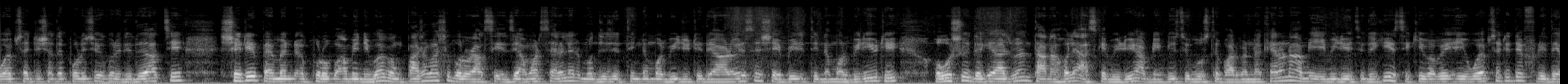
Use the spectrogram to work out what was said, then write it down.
ওয়েবসাইটটির সাথে পরিচয় করে দিতে যাচ্ছি, সেটির পেমেন্ট প্রুফ আমি নিব এবং পাশাপাশি বলে রাখছি যে আমার চ্যানেলের মধ্যে যে তিন নম্বর ভিডিওটি দেওয়া রয়েছে, সেই তিন নম্বর ভিডিওটি অবশ্যই দেখে আসবেন। তা না হলে আজকের ভিডিও আপনি কিছু বুঝতে পারবেন না। কেননা আমি এই ভিডিওতে দেখিয়েছি কীভাবে এই ওয়েবসাইটটিতে ফ্রিতে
